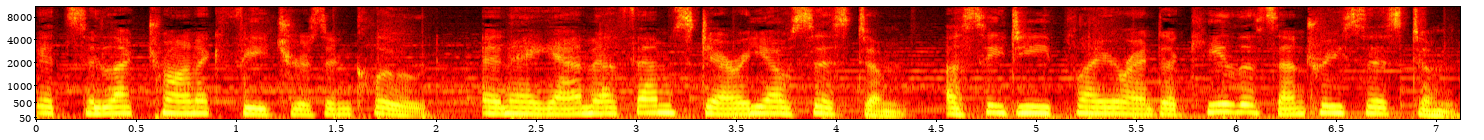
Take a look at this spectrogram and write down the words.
Its electronic features include an AM-FM stereo system, a CD player and a keyless entry system.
